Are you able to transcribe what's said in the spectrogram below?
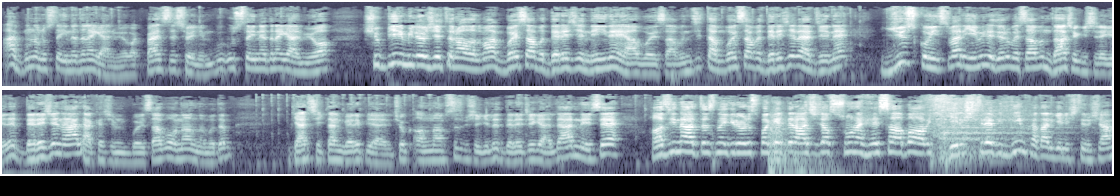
Abi bundan usta inadına gelmiyor. Bak ben size söyleyeyim. Bu usta inadına gelmiyor. Şu 1 milyon jetonu alalım abi. Bu hesaba derece neyine ya bu hesabın? Cidden bu hesaba derece vereceğine 100 coins var. Yemin ediyorum hesabın daha çok işine gelir. Derece ne alaka şimdi bu hesabı onu anlamadım. Gerçekten garip yani. Çok anlamsız bir şekilde derece geldi. Her neyse hazine haritasına giriyoruz. Paketleri açacağız. Sonra hesabı abi geliştirebildiğim kadar geliştireceğim.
